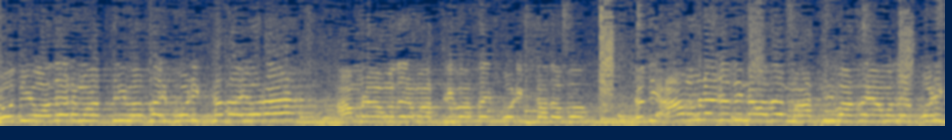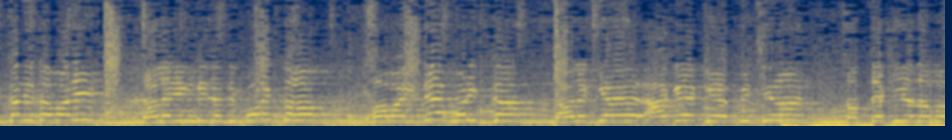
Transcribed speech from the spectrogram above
যদি ওদের মাতৃভাষায় পরীক্ষা দেয় ওরা, আমরা আমাদের মাতৃভাষায় পরীক্ষা দেবো। যদি আমরা যদি না ওদের মাতৃভাষায় আমাদের পরীক্ষা দিতে পারি, তাহলে ইংরেজি পরীক্ষা হোক, সবাই দে পরীক্ষা, তাহলে কে আগে, কে পিছিয়ে নয় সব দেখিয়ে দেবো।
